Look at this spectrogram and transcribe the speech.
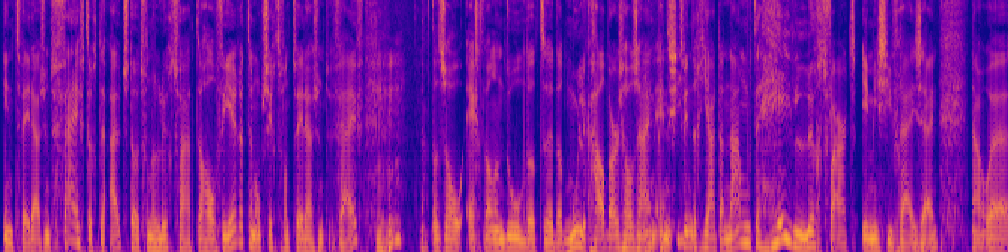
in 2050 de uitstoot van de luchtvaart te halveren ten opzichte van 2005. Nou, dat is al echt wel een doel dat, eh, dat moeilijk haalbaar zal zijn. En Ambitie. 20 jaar daarna moet de hele luchtvaart emissievrij zijn. Nou, eh,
